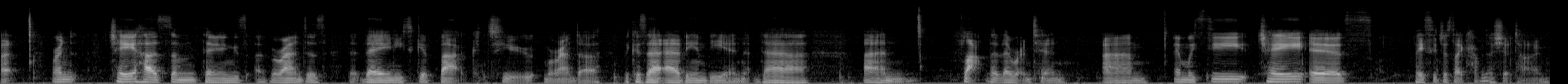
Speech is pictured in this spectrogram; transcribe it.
Uh, Miranda, che has some things of Miranda's that they need to give back to Miranda because they're Airbnb in their um, flat that they're renting. Um, and we see Che is basically just like having a shit time.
